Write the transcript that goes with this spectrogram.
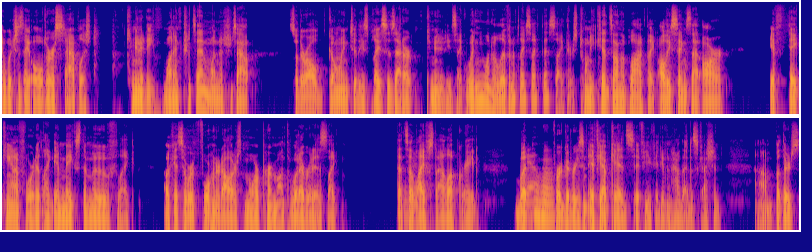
which is a older established community. One entrance in, one entrance out. So they're all going to these places that are communities. Like, wouldn't you want to live in a place like this? Like, there's 20 kids on the block, like all these things that are, if they can't afford it, like it makes the move. Like, okay, so we're $400 more per month, whatever it is. Like, that's mm-hmm. a lifestyle upgrade, but yeah. mm-hmm. for a good reason. If you have kids, if you could even have that discussion. Um, but there's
